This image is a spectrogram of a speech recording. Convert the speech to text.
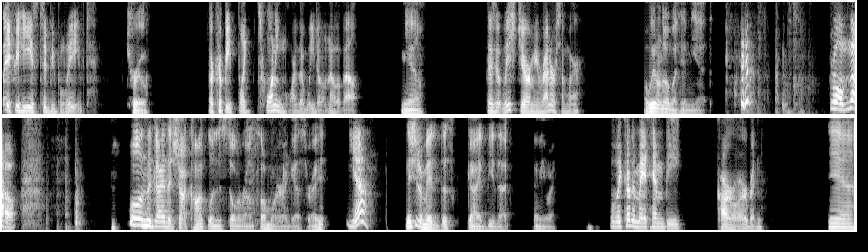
If he is to be believed. true There could be like 20 more that we don't know about. yeah There's at least Jeremy Renner somewhere. well, we don't know about him yet Well, no. Well, and the guy that shot Conklin is still around somewhere, I guess, right? Yeah. They should have made this guy be that anyway. Well, they could have made him be Karl Urban. Yeah.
